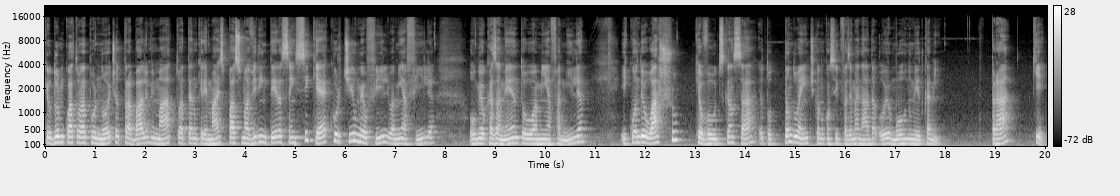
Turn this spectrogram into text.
que eu durmo quatro horas por noite, eu trabalho, me mato até não querer mais, passo uma vida inteira sem sequer curtir o meu filho, a minha filha, o meu casamento, ou a minha família. E quando eu acho que eu vou descansar, eu estou tão doente que eu não consigo fazer mais nada, ou eu morro no meio do caminho. Para quê?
